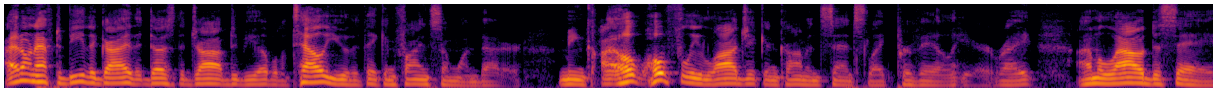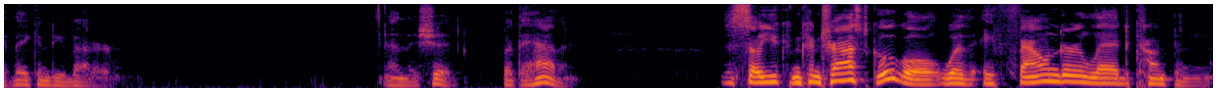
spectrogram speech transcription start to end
I don't have to be the guy that does the job to be able to tell you that they can find someone better. I mean, I hope hopefully logic and common sense like prevail here, right? I'm allowed to say they can do better. And they should, but they haven't. So you can contrast Google with a founder-led company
